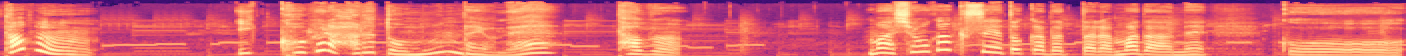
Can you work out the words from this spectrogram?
多分1個ぐらいあると思うんだよね。多分。まあ小学生とかだったらまだねこう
